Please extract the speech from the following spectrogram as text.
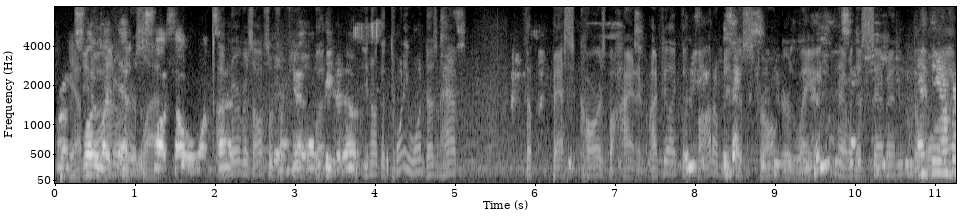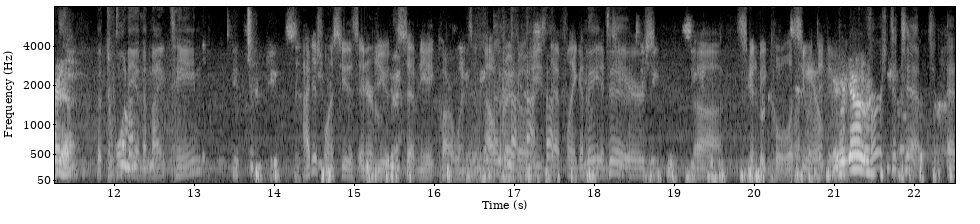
Running slow like that, it just lost all one I'm nervous also for Yeah, fuel, let but keep it up. you know the 21 doesn't have the best cars behind him. I feel like the bottom is the stronger lane, having the seven, the one, the 20, and the 19. I just want to see this interview if the 78 car wins it. Alfredo, he's definitely going to be in tears. Uh, it's going to be cool. Let's see what they do. Here we go. First attempt at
